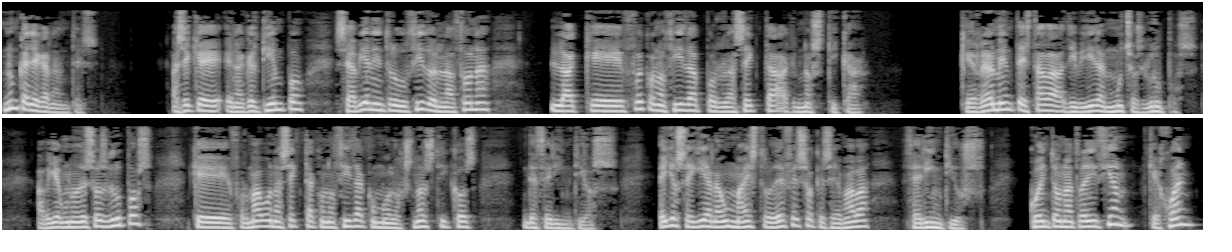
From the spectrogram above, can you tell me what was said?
Nunca llegan antes. Así que en aquel tiempo se habían introducido en la zona la que fue conocida por la secta agnóstica, que realmente estaba dividida en muchos grupos. Había uno de esos grupos que formaba una secta conocida como los gnósticos de Cerintios. Ellos seguían a un maestro de Éfeso que se llamaba Cerintius. Cuenta una tradición que Juan,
